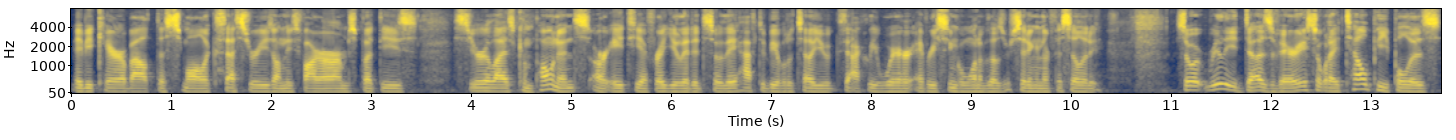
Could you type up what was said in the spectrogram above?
maybe care about the small accessories on these firearms, but these serialized components are ATF regulated, so they have to be able to tell you exactly where every single one of those are sitting in their facility. So it really does vary. So what I tell people is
